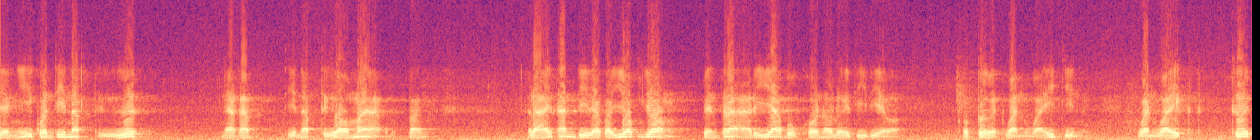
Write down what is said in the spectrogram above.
อย่างนี้คนที่นับถือนะครับ ที่นับถือเอามากบางหลายท่านทีเดียวก็ยกย่อง เป็นพระอริยบุคคลเอาเลยทีเดียว ก็เกิดวันไหวจริงหวันไหวขึ้น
